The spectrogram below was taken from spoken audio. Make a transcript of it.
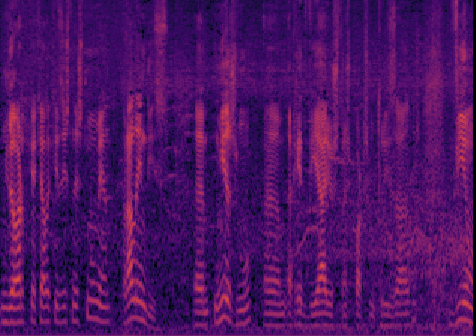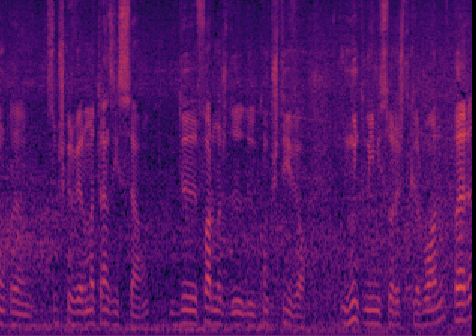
melhor do que aquela que existe neste momento. Para além disso, hum, mesmo hum, a rede viária e os transportes motorizados deviam hum, subscrever uma transição de formas de, de combustível muito emissoras de carbono para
